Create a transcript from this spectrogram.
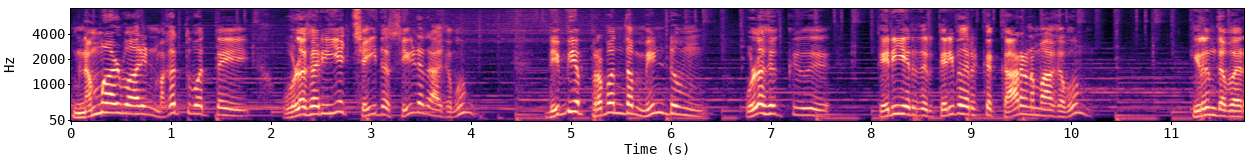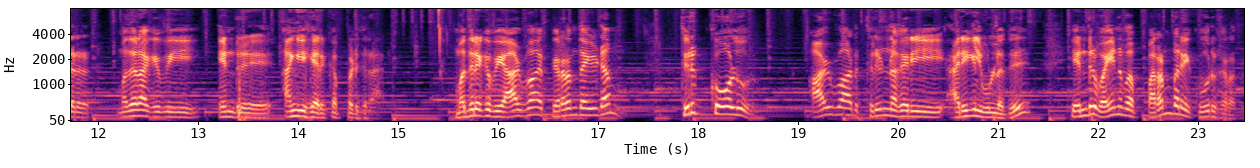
நம்மாழ்வாரின் மகத்துவத்தை உலகறியச் செய்த சீடராகவும் திவ்ய பிரபந்தம் மீண்டும் உலகுக்கு தெரியறது தெரிவதற்கு காரணமாகவும் இருந்தவர் மதுராகவி என்று அங்கீகரிக்கப்படுகிறார். மதுரகவி ஆழ்வார் பிறந்த இடம் திருக்கோளூர். ஆழ்வார் திருநகரி அருகில் உள்ளது என்று வைணவ பரம்பரை கூறுகிறது.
